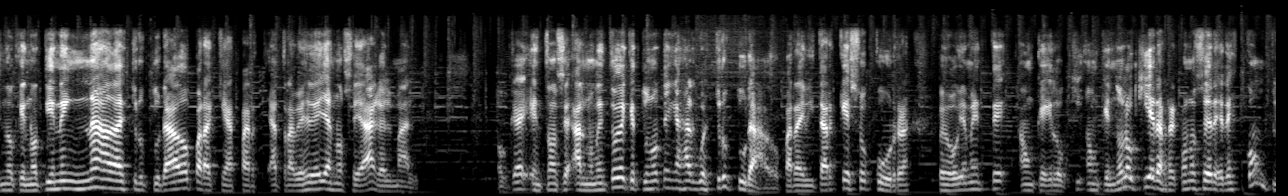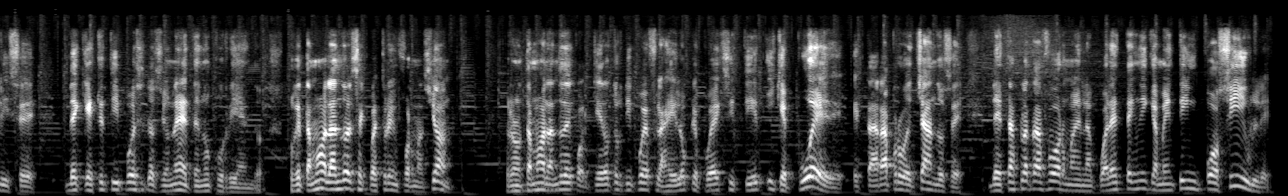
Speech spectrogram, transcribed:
sino que no tienen nada estructurado para que a, través de ellas no se haga el mal. ¿Ok? Entonces, al momento de que tú no tengas algo estructurado para evitar que eso ocurra, pues obviamente, aunque, aunque no lo quieras reconocer, eres cómplice de que este tipo de situaciones estén ocurriendo. Porque estamos hablando del secuestro de información, pero no estamos hablando de cualquier otro tipo de flagelo que puede existir y que puede estar aprovechándose de estas plataformas en las cuales es técnicamente imposible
